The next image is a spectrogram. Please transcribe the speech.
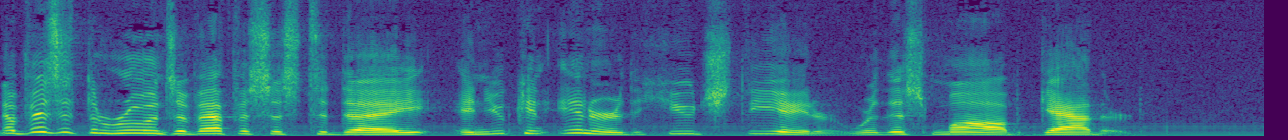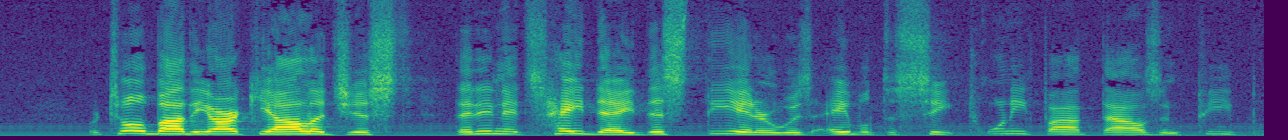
Now, visit the ruins of Ephesus today, and you can enter the huge theater where this mob gathered. We're told by the archaeologists that in its heyday, this theater was able to seat 25,000 people.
